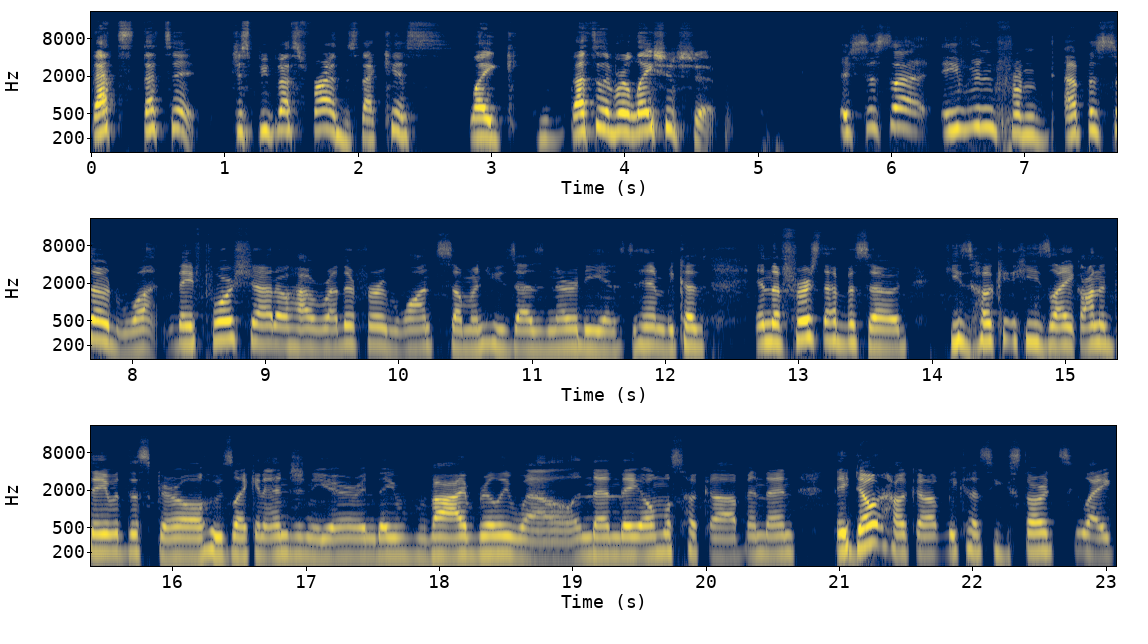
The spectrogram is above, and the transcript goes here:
that's that's it. Just be best friends that kiss. Like that's a relationship. It's just that even from episode one, they foreshadow how Rutherford wants someone who's as nerdy as him. Because in the first episode, he's hook, he's like on a date with this girl who's like an engineer, and they vibe really well. And then they almost hook up, and then they don't hook up because he starts like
